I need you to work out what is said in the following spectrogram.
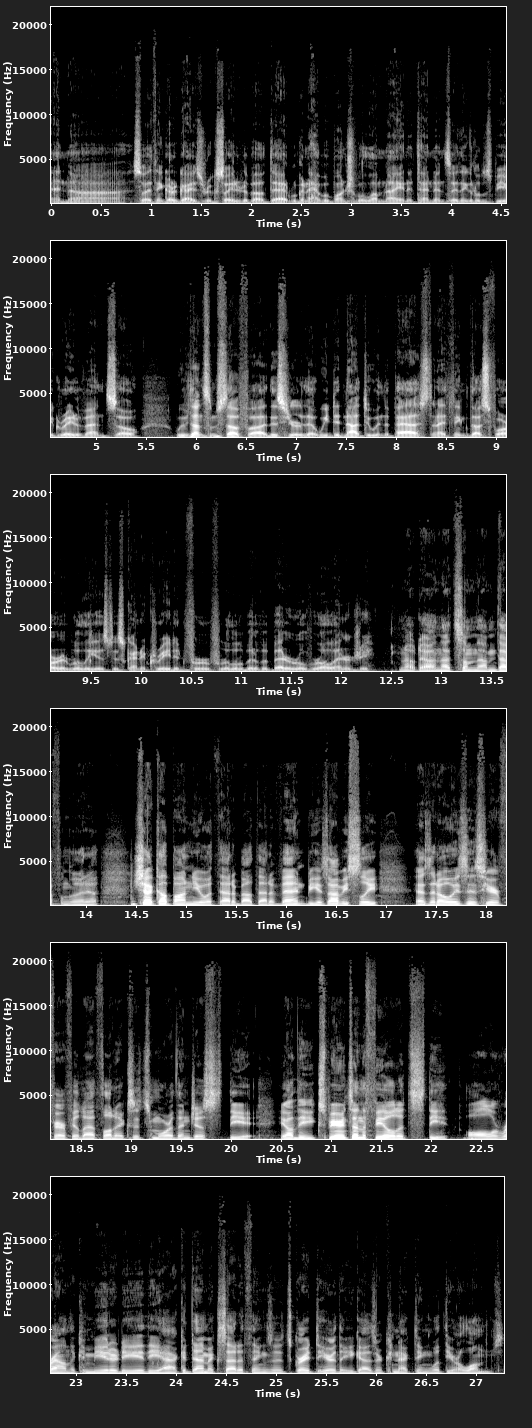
and uh, so I think our guys are excited about that. We're going to have a bunch of alumni in attendance. I think it'll just be a great event. So we've done some stuff uh, this year that we did not do in the past, and I think thus far it really is just kind of created for for a little bit of a better overall energy no doubt, and that's something I'm definitely going to check up on you with that about that event because obviously, as it always is here at Fairfield Athletics, it's more than just the you know the experience on the field. It's the all around the community, the academic side of things, and it's great to hear that you guys are connecting with your alums.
